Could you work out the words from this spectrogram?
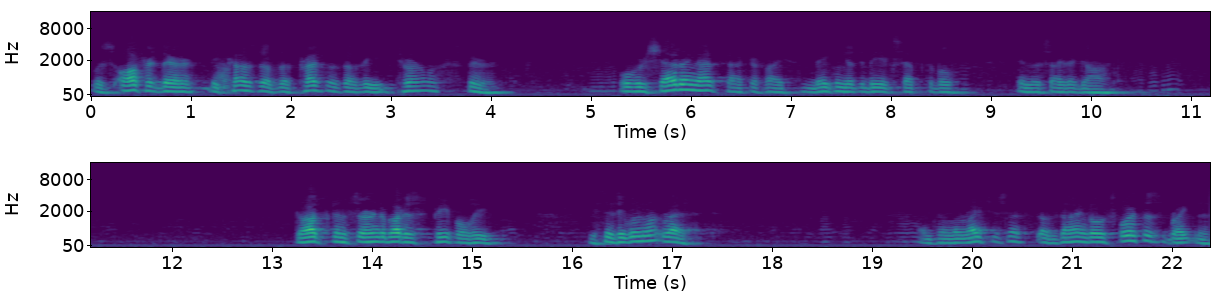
was offered there because of the presence of the eternal Spirit, overshadowing that sacrifice, making it to be acceptable in the sight of God. God's concerned about his people. He, he says he will not rest until the righteousness of Zion goes forth as brightness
